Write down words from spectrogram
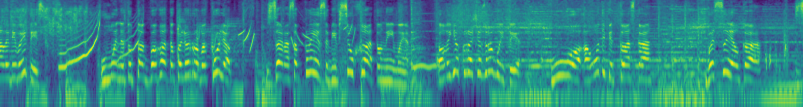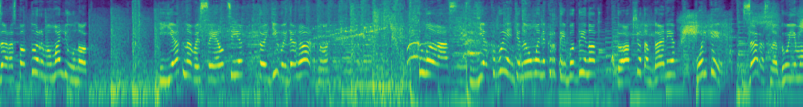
Погнали дивитись. У мене тут так багато кольорових кульок. Зараз обклею собі всю хату ними. Але як краще зробити? О, а от і підказка. Веселка. Зараз повторимо малюнок. Як на веселці, тоді вийде гарно. Клас! Як Квентіне, у мене крутий будинок. Так, що там далі? Кульки, зараз надуємо.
